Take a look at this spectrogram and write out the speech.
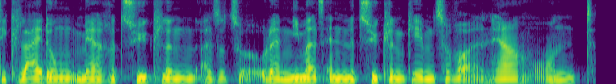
die Kleidung mehrere Zyklen, also zu, oder niemals endende Zyklen geben zu wollen. Ja, und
